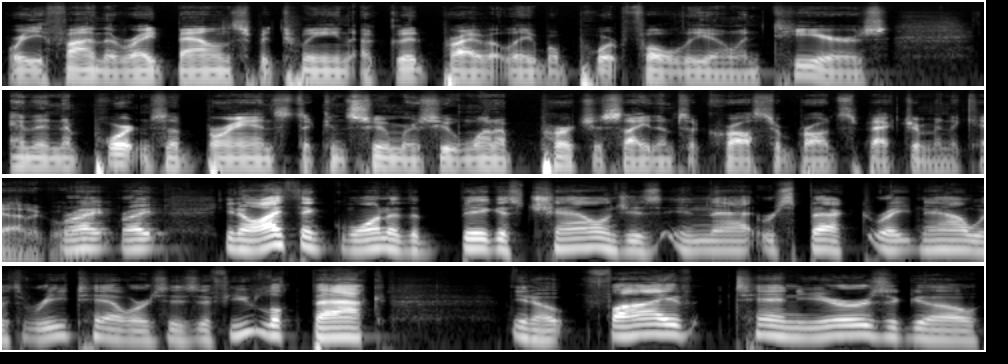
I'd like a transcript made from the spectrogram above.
where you find the right balance between a good private label portfolio and tiers and an importance of brands to consumers who want to purchase items across a broad spectrum in the category. Right, right. You know, I think one of the biggest challenges in that respect right now with retailers is if you look back, you know, five, ten years ago,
